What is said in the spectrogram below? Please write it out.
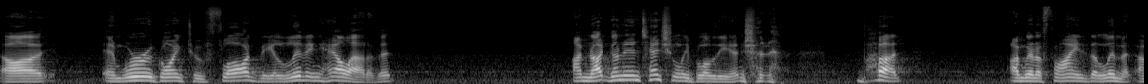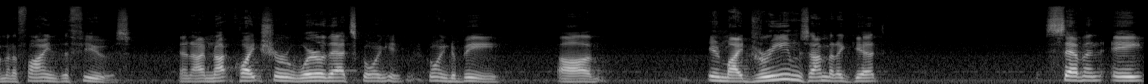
uh, and we're going to flog the living hell out of it. I'm not going to intentionally blow the engine, but I'm going to find the limit. I'm going to find the fuse. And I'm not quite sure where that's going, going to be. Uh, in my dreams, I'm going to get seven, eight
